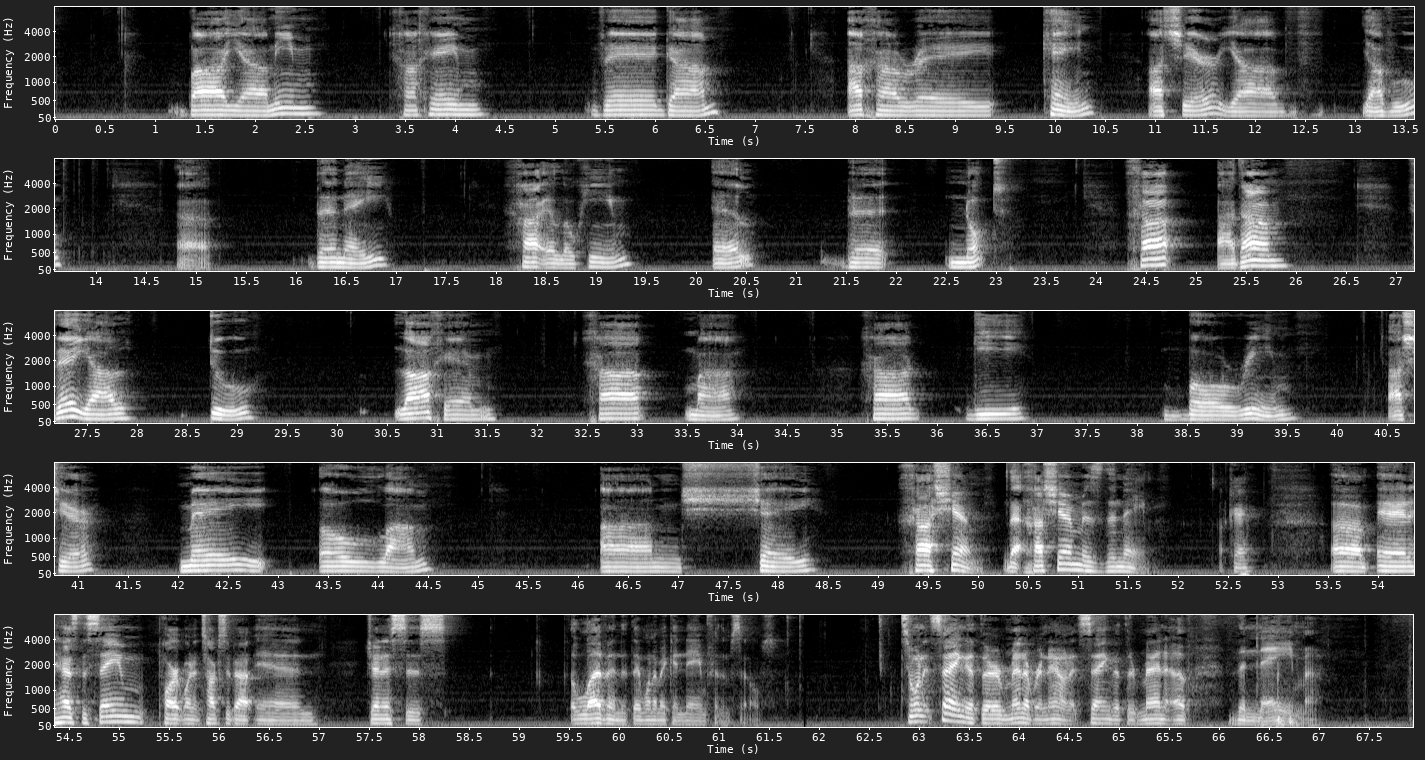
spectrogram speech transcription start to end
בימים ההם וגם אחרי כן אשר יבוא uh, בני האלוהים אל בנות האדם ויל do lachem chama chagi borim asher me olam anshe Hashem. That Hashem is the name. Okay. Um, and it has the same part when it talks about in Genesis 11 that they want to make a name for themselves. So when it's saying that they're men of renown, it's saying that they're men of the name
